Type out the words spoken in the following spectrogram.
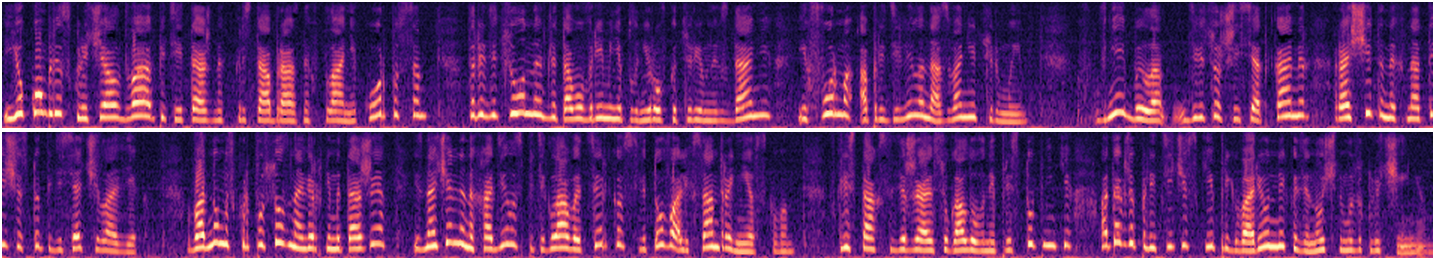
Ее комплекс включал два пятиэтажных крестообразных в плане корпуса – Традиционная для того времени планировка тюремных зданий, их форма определила название тюрьмы. В ней было 960 камер, рассчитанных на 1150 человек. В одном из корпусов на верхнем этаже изначально находилась пятиглавая церковь святого Александра Невского. В крестах содержались уголовные преступники, а также политические приговоренные к одиночному заключению.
